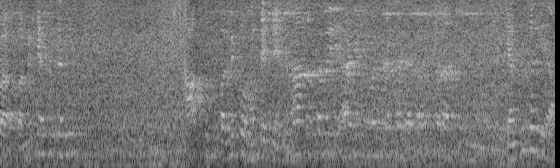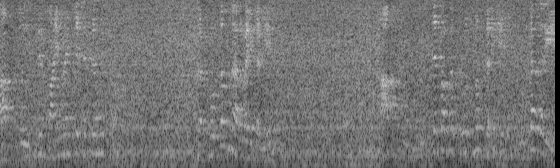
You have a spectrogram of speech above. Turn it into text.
परमिट कैंसिल करिए आप तो परमिट तो हम देते हैं। हाँ तो कैंसिल करिए आप तो इसमें फाइन वाइन के चक्कर में क्यों? कठोरतम कार्रवाई करिए। आप स्टेप अप अप्रोच मत करिए, उल्टा करिए।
